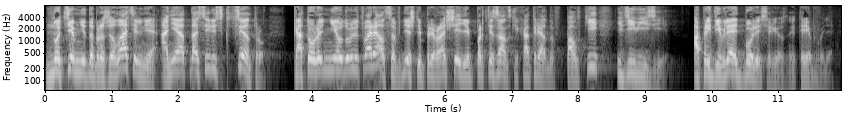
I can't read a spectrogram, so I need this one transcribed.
Но тем недоброжелательнее они относились к центру, который не удовлетворялся внешним превращением партизанских отрядов в полки и дивизии, а предъявляет более серьезные требования –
